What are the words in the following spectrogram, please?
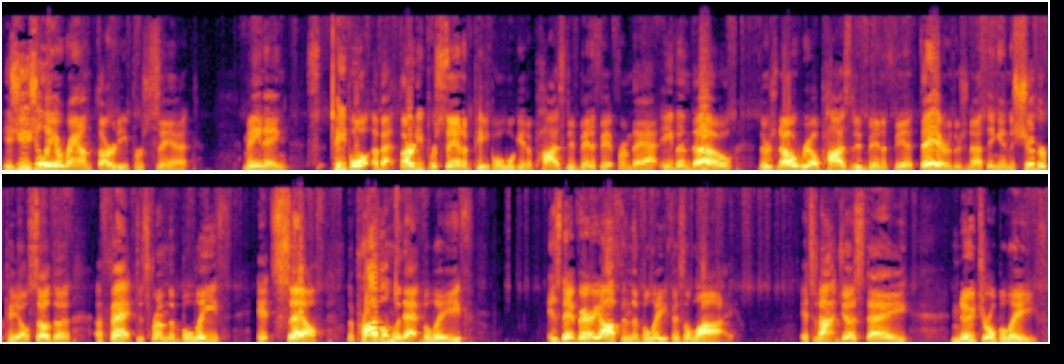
is usually around 30%, meaning people, about 30% of people will get a positive benefit from that, even though there's no real positive benefit there. There's nothing in the sugar pill. So the effect is from the belief itself. The problem with that belief is that very often the belief is a lie. It's not just a neutral belief,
